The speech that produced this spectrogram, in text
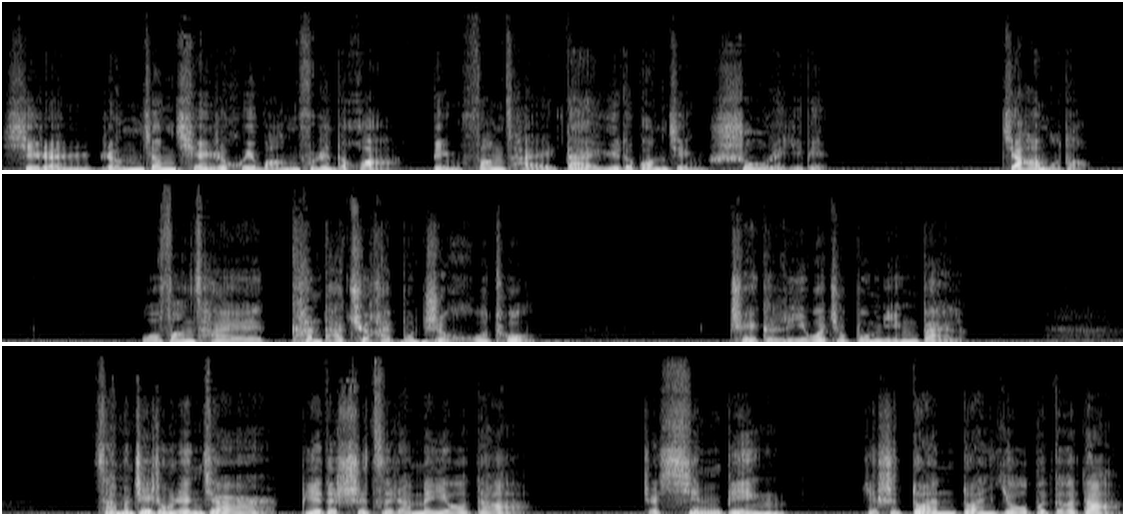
袭人仍将前日回王夫人的话，并方才黛玉的光景述了一遍。贾母道：“我方才看他却还不至糊涂。这个理我就不明白了。咱们这种人家儿，别的事自然没有的，这心病也是断断有不得的。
